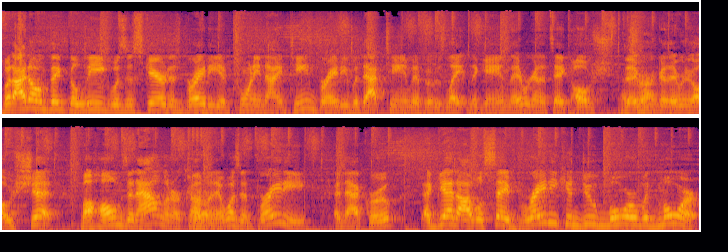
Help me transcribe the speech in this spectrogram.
But I don't think the league was as scared as Brady of 2019. Brady with that team, if it was late in the game, they were going to take. Oh, sh- they were right. going to. They were going to. Oh shit! Mahomes and Allen are coming. Sure. It wasn't Brady in that group. Again, I will say Brady can do more with more.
